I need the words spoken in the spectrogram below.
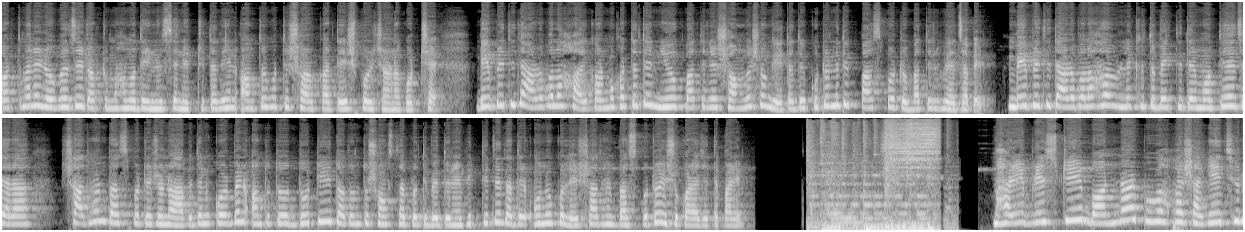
বর্তমানে নোবেলজি ডক্টর মোহাম্মদ ইউনুসের নেতৃত্বাধীন অন্তর্বর্তী সরকার দেশ পরিচালনা করছে। বিবৃতিতে আরও বলা হয়, কর্মকর্তাদের নিয়োগ বাতিলের সঙ্গে সঙ্গে তাদের কূটনৈতিক পাসপোর্টও বাতিল হয়ে যাবে। বিবৃতিতে আরও বলা হয়, উল্লেখিত ব্যক্তিদের মধ্যে যারা সাধারণ পাসপোর্টের জন্য আবেদন করবেন, অন্তত দুটি তদন্ত সংস্থার প্রতিবেদনের ভিত্তিতে তাদের অনুকূলে সাধারণ পাসপোর্টও ইস্যু করা যেতে পারে। ভারী বৃষ্টি, বন্যার পূর্বাভাস আগেই ছিল,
